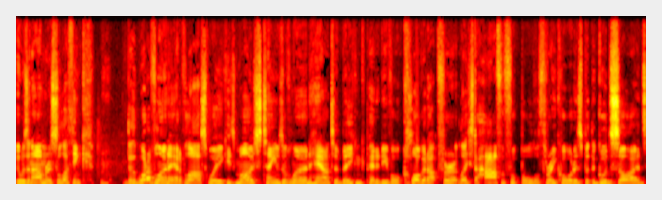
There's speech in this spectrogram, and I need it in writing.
it was an arm wrestle. I think the, what I've learned out of last week is most teams have learned how to be competitive or clog it up for at least a half of football or three quarters. But the good sides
